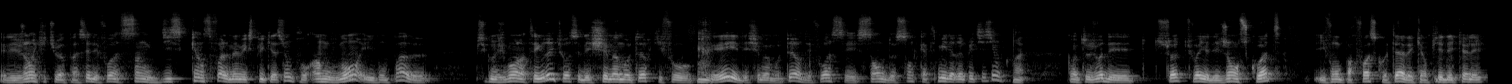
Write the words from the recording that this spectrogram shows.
et les gens à qui tu vas passer des fois 5, 10, 15 fois la même explication pour un mouvement, et ils vont pas euh, psychologiquement l'intégrer, tu vois, c'est des schémas moteurs qu'il faut créer, et des schémas moteurs, des fois c'est 100, 200, 4000 répétitions. Ouais. Quand je vois des, tu vois, tu vois, il y a des gens en squat, ils vont parfois squatter avec un pied décalé,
